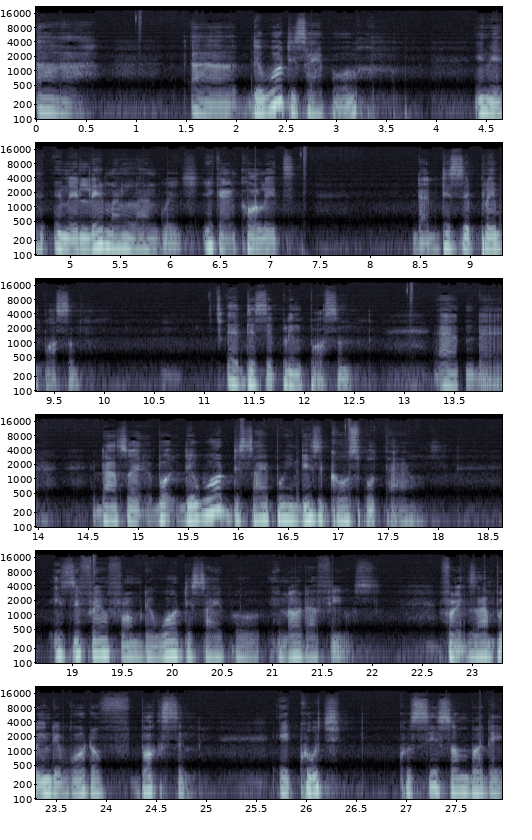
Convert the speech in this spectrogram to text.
Uh, uh, the word disciple, in a, in a layman language, you can call it the disciplined person. A disciplined person. And uh, that's why, but the word disciple in these gospel terms is different from the word disciple in other fields. For example, in the world of boxing, a coach could see somebody,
